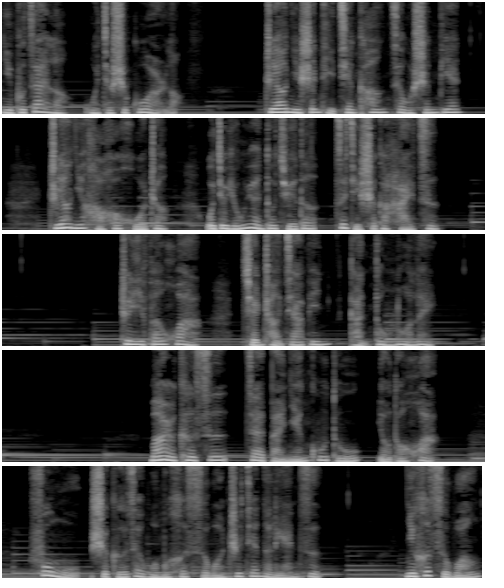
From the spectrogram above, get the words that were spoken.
你不在了，我就是孤儿了。只要你身体健康，在我身边；只要你好好活着，我就永远都觉得自己是个孩子。这一番话，全场嘉宾感动落泪。马尔克斯在《百年孤独》有段话：“父母是隔在我们和死亡之间的帘子，你和死亡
